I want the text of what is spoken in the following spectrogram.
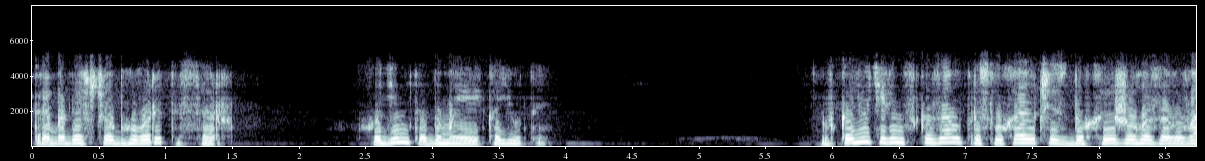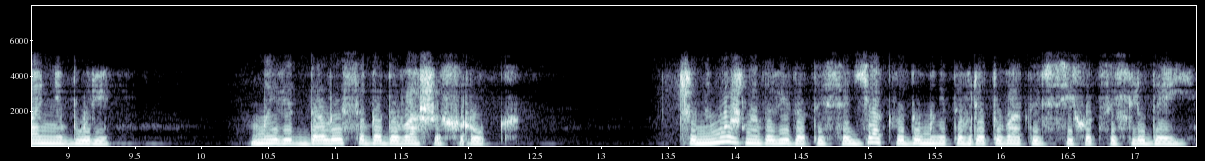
Треба дещо обговорити, сер. Ходімте до моєї каюти. В каюті він сказав, прислухаючись до хижого завивання бурі, ми віддали себе до ваших рук. Чи не можна довідатися, як ви думаєте врятувати всіх оцих людей?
